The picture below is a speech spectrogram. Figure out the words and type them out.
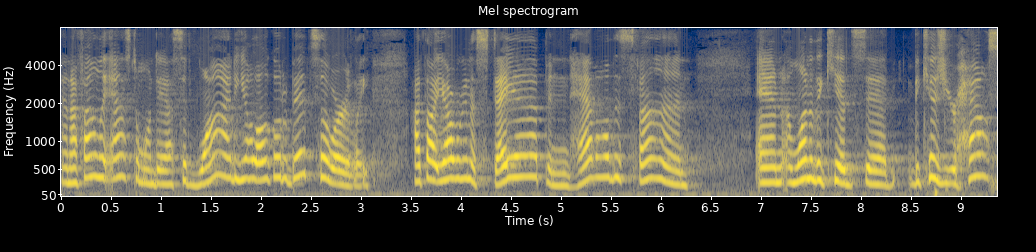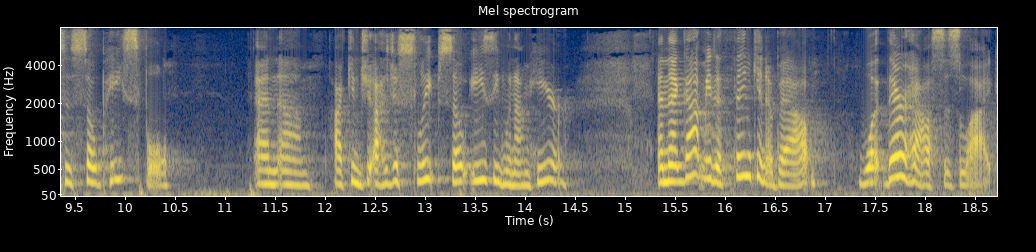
And I finally asked them one day, I said, Why do y'all all go to bed so early? I thought y'all were going to stay up and have all this fun. And one of the kids said, Because your house is so peaceful. And um, I, can, I just sleep so easy when I'm here. And that got me to thinking about what their house is like.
